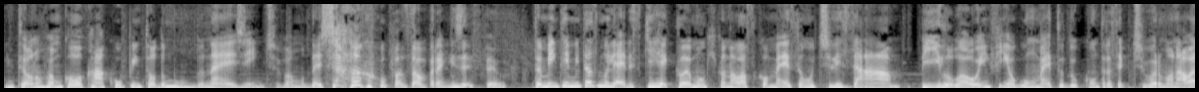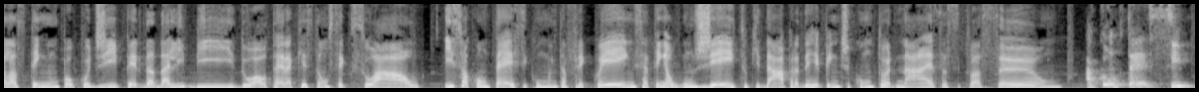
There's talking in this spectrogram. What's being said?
Então não vamos colocar a culpa em todo mundo, né, gente? Vamos deixar a culpa só pra injeção. Também tem muitas mulheres que reclamam que quando elas começam a utilizar pílula ou enfim, algum método contraceptivo hormonal, elas têm um pouco de perda da libido, altera a questão sexual. Isso acontece com muita frequência? Tem algum jeito que dá para de repente contornar essa situação? Acontece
